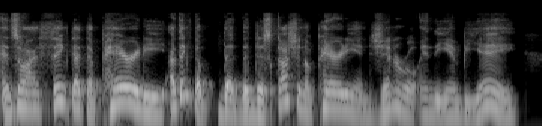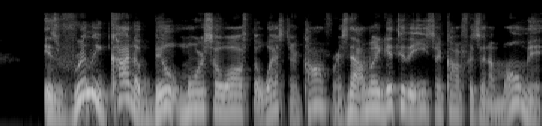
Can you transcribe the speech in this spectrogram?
And so I think that the parity, I think the, the the discussion of parity in general in the NBA is really kind of built more so off the Western Conference. Now I'm going to get to the Eastern Conference in a moment,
